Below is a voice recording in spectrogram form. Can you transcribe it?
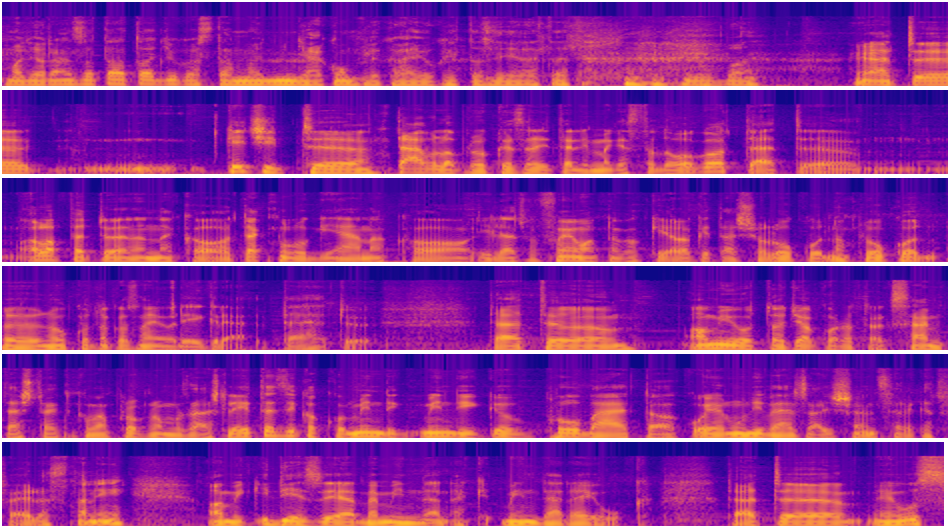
magyarázatát adjuk, aztán majd mindjárt komplikáljuk itt az életet jobban. Hát kicsit távolabbról közelíteni meg ezt a dolgot, tehát alapvetően ennek a technológiának, a, illetve a folyamatnak a kialakítása a lókódnak, lókódnak az nagyon régre tehető. Tehát amióta gyakorlatilag számítástechnika meg programozás létezik, akkor mindig, mindig próbáltak olyan univerzális rendszereket fejleszteni, amik idézőjelben mindennek, mindenre jók. Tehát én 20,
